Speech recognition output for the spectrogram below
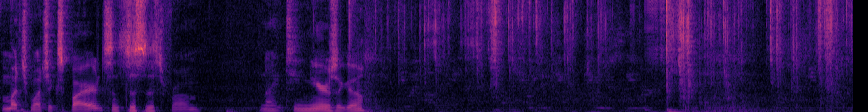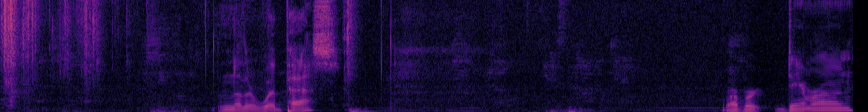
much, much expired since this is from 19 years ago. Another web pass. Robert Damron.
